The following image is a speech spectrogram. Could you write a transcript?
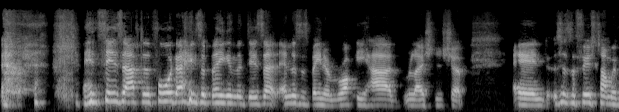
and says after four days of being in the desert, and this has been a rocky, hard relationship, and this is the first time we've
